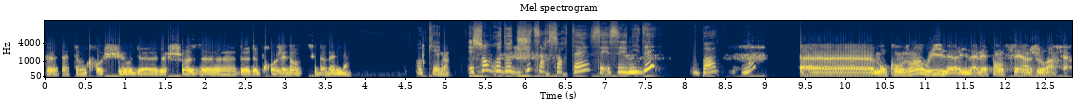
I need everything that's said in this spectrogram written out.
de d'atomes crochus ou de, de choses de, de projets dans ces domaines-là. Ok. Voilà. Et chambre d'eau de gîte, ça ressortait? C'est une idée? Ou pas? Non? Euh, mon conjoint, oui, il, il avait pensé un jour à faire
